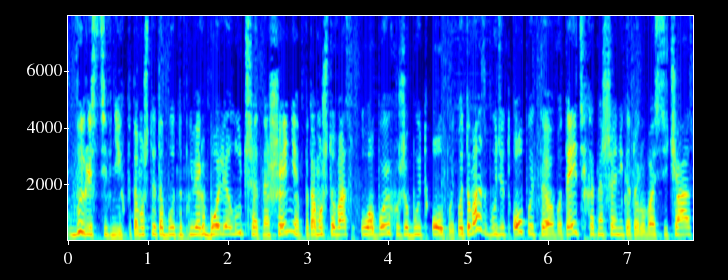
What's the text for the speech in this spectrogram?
вырасти в них, потому что это будут, например, более лучшие отношения, потому что у вас у обоих уже будет опыт. Вот у вас будет опыт э, вот этих отношений, которые у вас сейчас,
